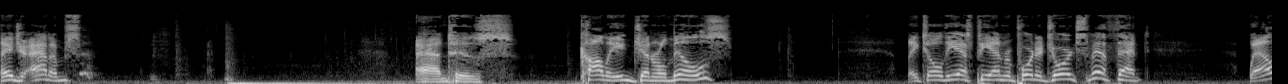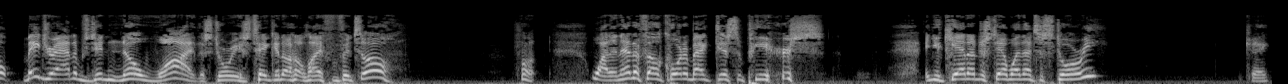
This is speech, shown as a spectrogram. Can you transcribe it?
Major Adams and his colleague, General Mills, they told ESPN reporter George Smith that, well, Major Adams didn't know why the story has taken on a life of its own. What, an NFL quarterback disappears and you can't understand why that's a story? Okay.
